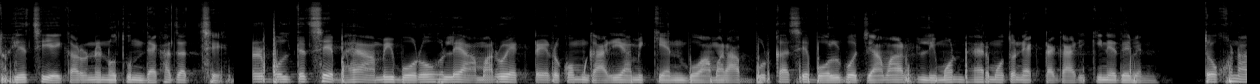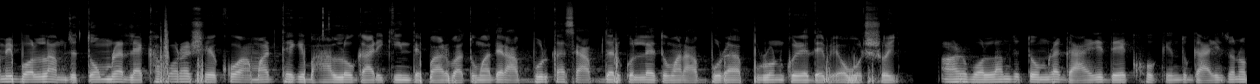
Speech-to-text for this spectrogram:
ধুয়েছি, এই কারণে নতুন দেখা যাচ্ছে। বলতেছে, ভাইয়া, আমি বড় হলে আমারও একটা এরকম গাড়ি আমি কিনবো। আমার আব্বুর কাছে বলব যে, আমার লিমন ভাইয়ের মতন একটা গাড়ি কিনে দেবেন। তখন আমি বললাম যে, তোমরা লেখাপড়া শেখো, আমার থেকে ভালো গাড়ি কিনতে পারবা। তোমাদের আব্বুর কাছে আবদার করলে তোমার আব্বুরা পূরণ করে দেবে অবশ্যই। আর বললাম যে তোমরা গাড়ি দেখো, কিন্তু গাড়ি যেন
